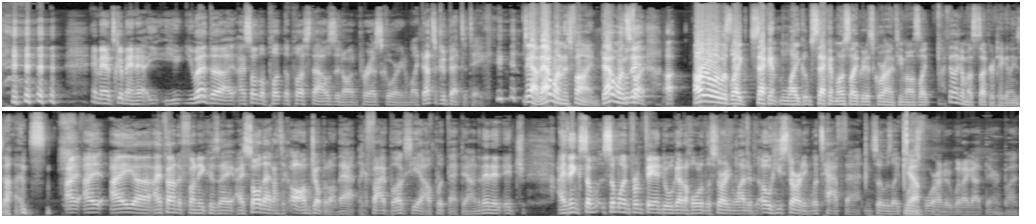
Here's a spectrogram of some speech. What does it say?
hey man, it's good, man. You you had the I saw the the plus thousand on Perez scoring. I'm like, that's a good bet to take. yeah, that one is fine. That one's well, they, fine. Uh, Arnold was like second, like second most likely to score on the team. I was like, I feel like I'm a sucker taking these odds. I I I, uh, I found it funny because I, I saw that I was like, oh, I'm jumping on that. Like five bucks, yeah, I'll put that down. And then it, it I think some someone from FanDuel got a hold of the starting lineup. Oh, he's starting. Let's half that. And so it was like plus yeah. 400 when I got there. But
